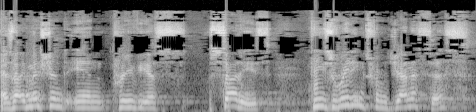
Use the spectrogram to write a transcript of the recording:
As I mentioned in previous studies, these readings from Genesis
